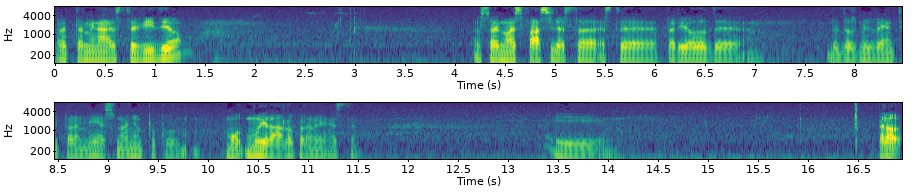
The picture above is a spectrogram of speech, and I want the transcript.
voy a terminar este vídeo. O sea, no es fácil este, este periodo de, de 2020 para mí. Es un año un poco muy, raro para mí. Este. Y, pero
